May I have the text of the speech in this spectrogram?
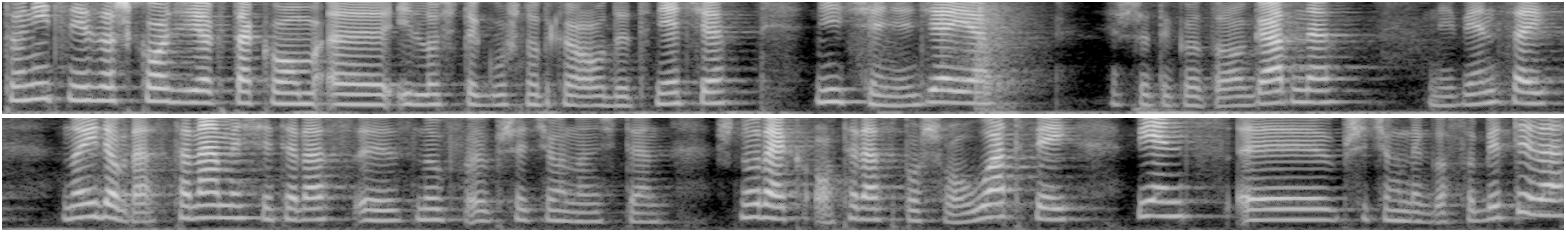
To nic nie zaszkodzi, jak taką e, ilość tego sznurka odetniecie. Nic się nie dzieje. Jeszcze tylko to ogarnę, mniej więcej. No i dobra, staramy się teraz y, znów y, przeciągnąć ten sznurek. O, teraz poszło łatwiej, więc y, przyciągnę go sobie tyle.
